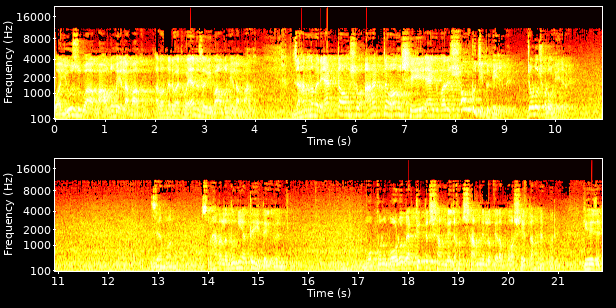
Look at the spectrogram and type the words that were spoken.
ওয়া ইউজ বা বাদ হইলা বাদ। আর অন্যের জাহান্নামের একটা অংশ আর একটা অংশে একবারে সংকুচিত হয়ে যাবে জড়ো সড়ো হয়ে যাবে। যেমন দুনিয়াতেই দেখবেন কোনো বড় ব্যক্তিত্বের সামনে যখন সামনে লোকেরা বসে, তখন একবারে কি হয়ে যায়?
